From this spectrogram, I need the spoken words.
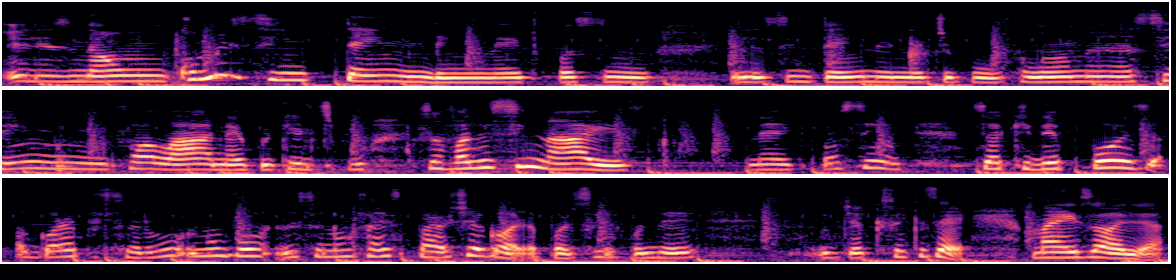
eles não. Como eles se entendem, né? Tipo assim, eles se entendem, né? Tipo, falando né, sem falar, né? Porque eles, tipo, só fazem sinais né? Tipo assim, só que depois, agora, professora, eu não vou, você não faz parte agora, pode responder o dia que você quiser. Mas olha,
